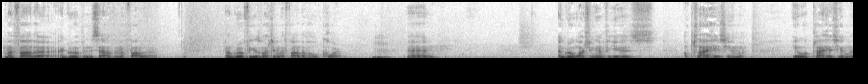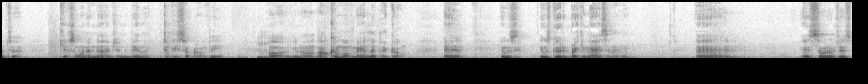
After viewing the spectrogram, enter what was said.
my father, I grew up in the South, and my father, I grew up for years watching my father hold court. And I grew up watching him for years apply his humor. He would apply his humor to give someone a nudge and to being like, don't be so grumpy. Or, you know, oh, come on, man, let that go. And he was, he was good at breaking the ice in the room. And it sort of just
